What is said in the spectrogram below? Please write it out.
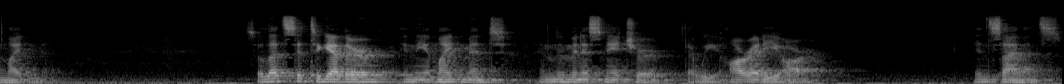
enlightenment. So let's sit together in the enlightenment and luminous nature that we already are in silence.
